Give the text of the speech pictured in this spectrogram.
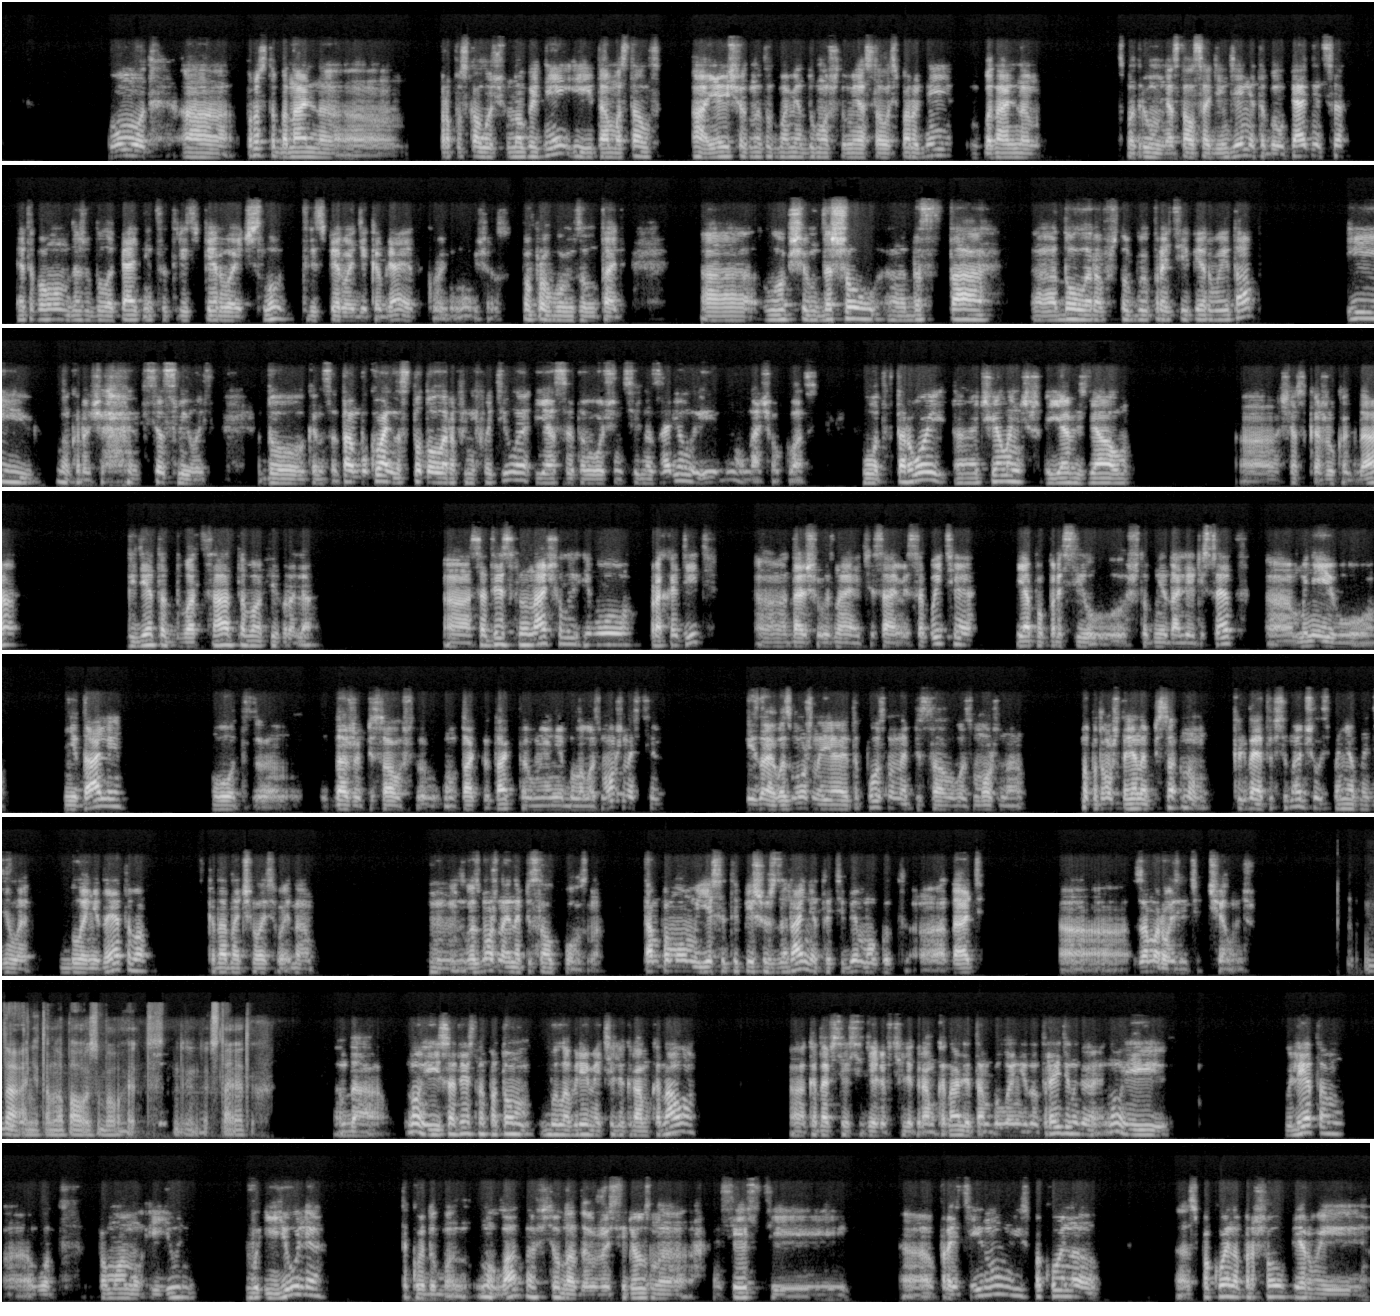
Вот, а, просто банально пропускал очень много дней, и там осталось... А, я еще на тот момент думал, что у меня осталось пару дней. Банально смотрю, у меня остался один день, это был пятница. Это, по-моему, даже было пятница, 31 число, 31 декабря. Я такой, ну, сейчас попробуем залутать. А, в общем, дошел а, до 100 а, долларов, чтобы пройти первый этап. И, ну, короче, все слилось до конца. Там буквально 100 долларов не хватило. Я с этого очень сильно зарел и ну, начал класс. Вот, второй э, челлендж я взял, э, сейчас скажу когда, где-то 20 февраля. Э, соответственно, начал его проходить. Э, дальше вы знаете сами события. Я попросил, чтобы мне дали ресет. Э, мне его не дали. Вот, э, даже писал, что ну так-то, так-то у меня не было возможности. Не знаю, возможно, я это поздно написал, возможно, ну, потому что я написал, ну, когда это все началось, понятное дело, было не до этого, когда началась война. Возможно, я написал поздно. Там, по-моему, если ты пишешь заранее, то тебе могут э, дать э, заморозить челлендж. Да, они там на паузу бывают, ставят их. Да. Ну и, соответственно, потом было время телеграм-канала, а, когда все сидели в телеграм-канале, там было не до трейдинга. Ну и летом, а, вот, по-моему, июнь, в июле, такой думаю, ну ладно, все, надо уже серьезно сесть и э, пройти. Ну и спокойно, спокойно прошел первый,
